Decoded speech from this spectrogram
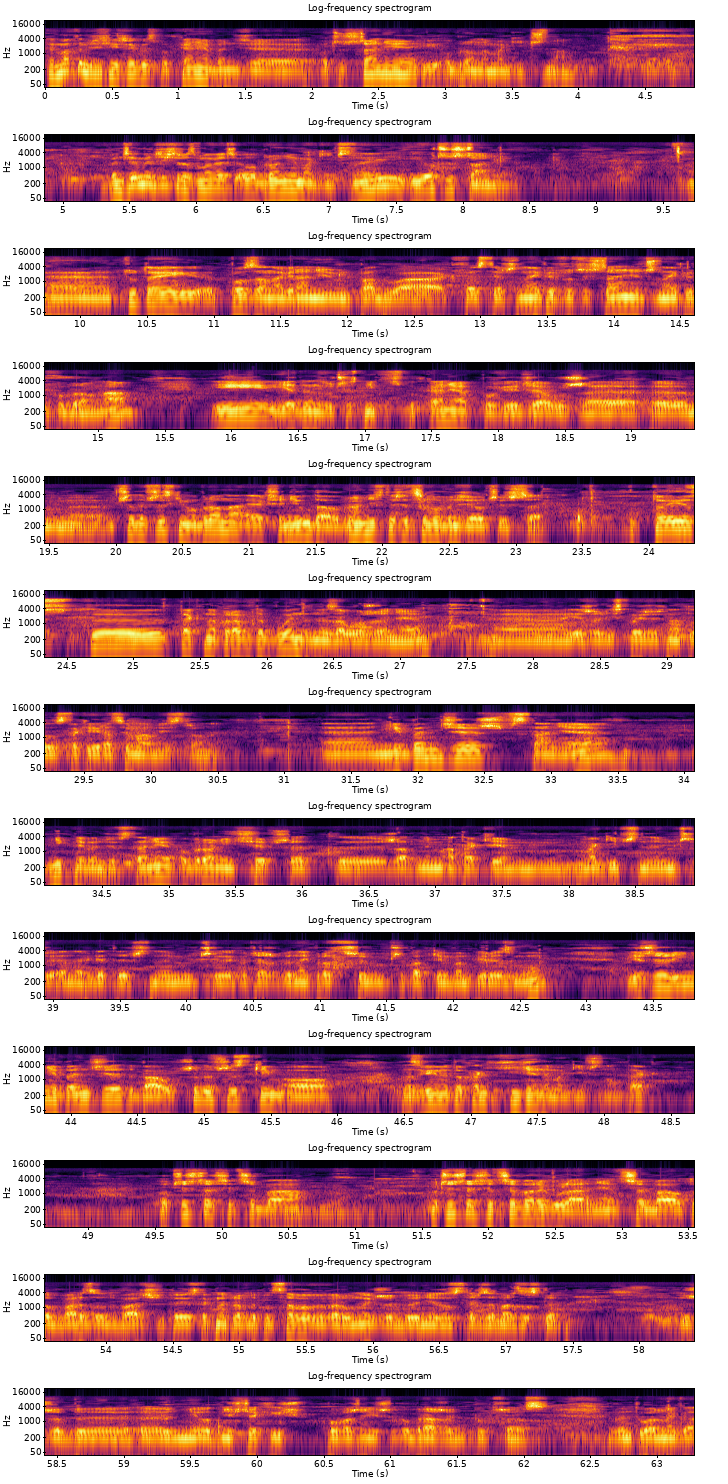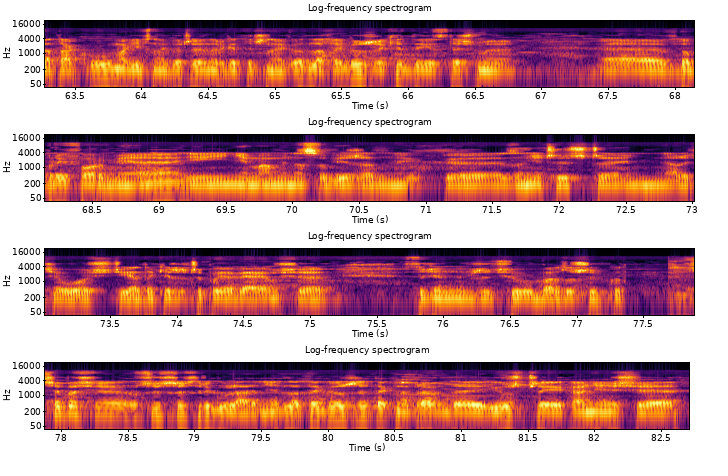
Tematem dzisiejszego spotkania będzie oczyszczanie i obrona magiczna. Będziemy dziś rozmawiać o obronie magicznej i oczyszczaniu. E, tutaj poza nagraniem padła kwestia, czy najpierw oczyszczanie, czy najpierw obrona. I jeden z uczestników spotkania powiedział, że um, przede wszystkim obrona, a jak się nie uda obronić, to się trzeba będzie oczyszczać. To jest e, tak naprawdę błędne założenie, e, jeżeli spojrzeć na to z takiej racjonalnej strony. E, nie będziesz w stanie, nikt nie będzie w stanie obronić się przed żadnym atakiem magicznym, czy energetycznym, czy chociażby najprostszym przypadkiem wampiryzmu, jeżeli nie będzie dbał przede wszystkim o, nazwijmy to, higienę magiczną, tak? Oczyszczać się trzeba Oczyszczać się trzeba regularnie, trzeba o to bardzo dbać i to jest tak naprawdę podstawowy warunek, żeby nie zostać za bardzo sklepem. Żeby e, nie odnieść jakichś poważniejszych obrażeń podczas ewentualnego ataku magicznego czy energetycznego, dlatego że kiedy jesteśmy w dobrej formie i nie mamy na sobie żadnych e, zanieczyszczeń, naleciałości, a takie rzeczy pojawiają się w codziennym życiu bardzo szybko. Trzeba się oczyszczać regularnie, dlatego że tak naprawdę już przejechanie się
